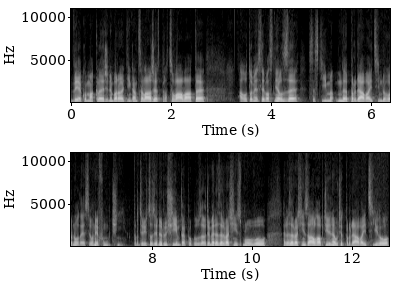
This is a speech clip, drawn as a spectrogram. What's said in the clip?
vy jako makléři nebo realitní kanceláře zpracováváte a o tom, jestli vlastně lze se s tím prodávajícím dohodnout a jestli on je funkční. Protože když to zjednoduším, tak pokud uzavřeme rezervační smlouvu, rezervační záloha přijde na účet prodávajícího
